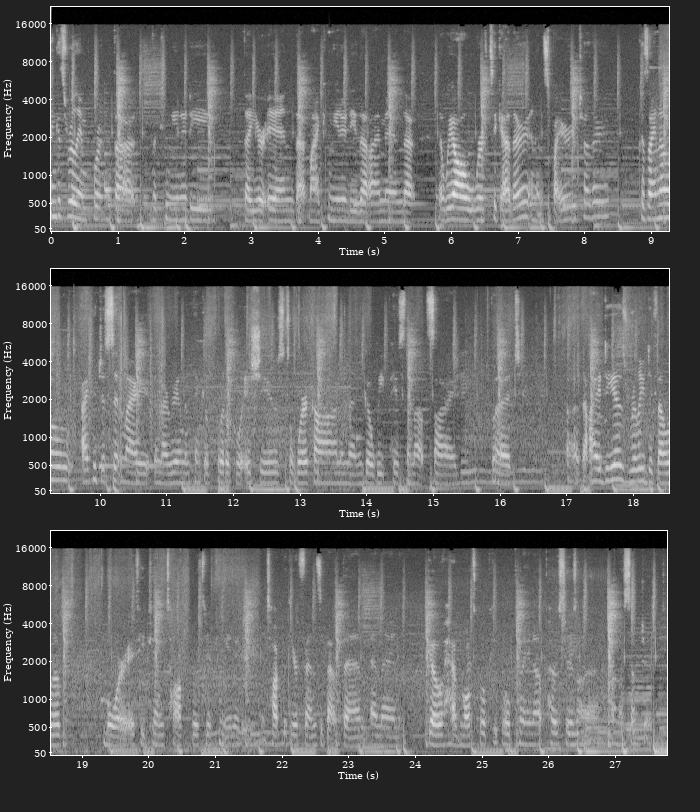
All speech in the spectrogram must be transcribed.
Think it's really important that the community that you're in, that my community that I'm in, that, that we all work together and inspire each other. Because I know I could just sit in my in my room and think of political issues to work on and then go wheat paste them outside. But uh, the ideas really develop more if you can talk with your community and talk with your friends about them and then go have multiple people putting up posters on a, on a subject.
